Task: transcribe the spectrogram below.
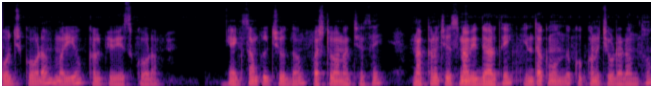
పోల్చుకోవడం మరియు కలిపివేసుకోవడం. ఎగ్జాంపుల్ చూద్దాం. ఫస్ట్ వన్ వచ్చేసి నక్కను చూసిన విద్యార్థి ఇంతకుముందు కుక్కను చూడడంతో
